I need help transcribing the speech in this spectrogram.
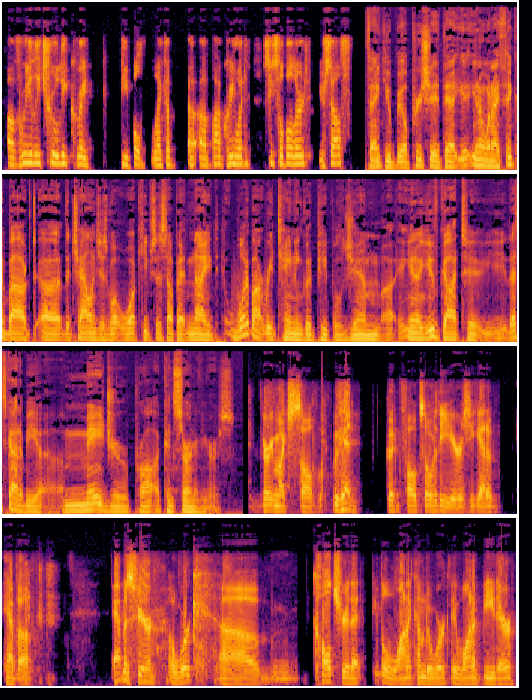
of really truly great people like a, a Bob Greenwood, Cecil Bullard, yourself. Thank you, Bill. Appreciate that. You, you know, when I think about uh, the challenges, what what keeps us up at night? What about retaining good people, Jim? Uh, you know, you've got to. That's got to be a, major pro- a concern of yours. Very much so. We've had good folks over the years. You got to have a atmosphere, a work uh, culture that people want to come to work. They want to be there.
